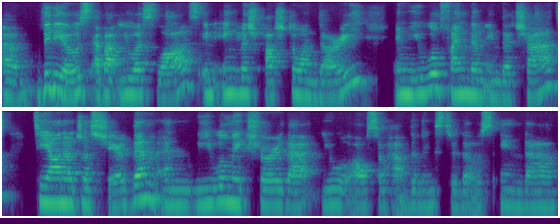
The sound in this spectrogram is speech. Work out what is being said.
um, videos about US laws in English, Pashto, and Dari, and you will find them in the chat. Tiana just shared them, and we will make sure that you will also have the links to those in the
